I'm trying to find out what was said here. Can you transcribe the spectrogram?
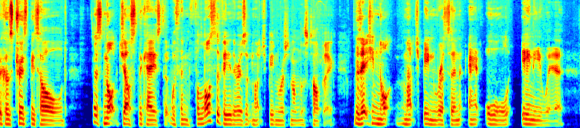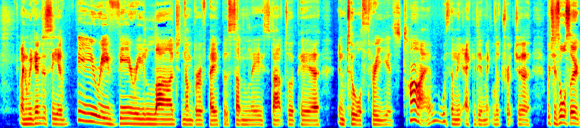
because truth be told, it's not just the case that within philosophy there isn't much being written on this topic. There's actually not much being written at all anywhere. And we're going to see a very, very large number of papers suddenly start to appear in two or three years' time within the academic literature, which is also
